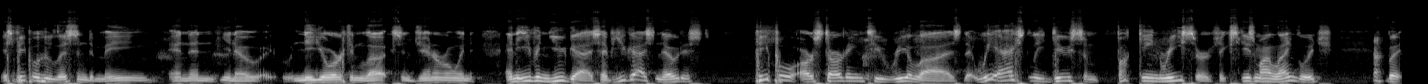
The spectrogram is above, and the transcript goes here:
Is people who listen to me and then, you know, New York and Lux in general and, and even you guys, have you guys noticed people are starting to realize that we actually do some fucking research, excuse my language, but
